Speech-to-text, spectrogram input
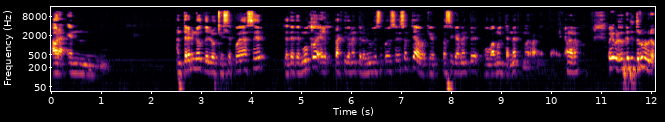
Ahora, en, en términos de lo que se puede hacer desde Temuco, es prácticamente lo mismo que se puede hacer en Santiago, porque básicamente ocupamos internet como herramienta. Claro. Oye, perdón que te interrumpa, pero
